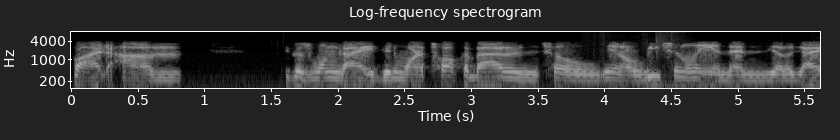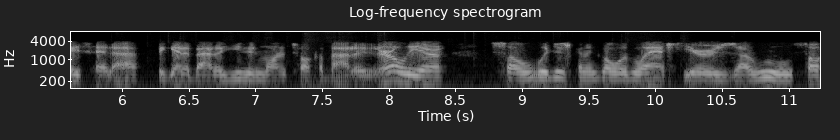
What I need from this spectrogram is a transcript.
But um, because one guy didn't want to talk about it until you know recently, and then the other guy said, uh, "Forget about it. You didn't want to talk about it earlier." So we're just going to go with last year's uh, rules. So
